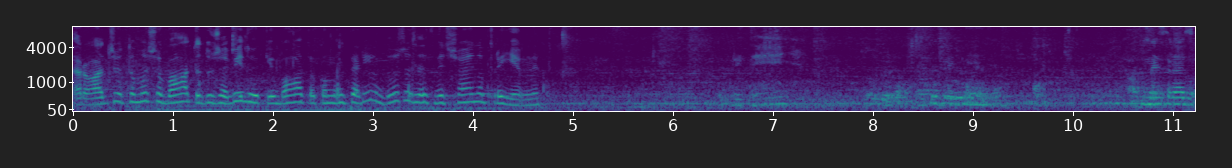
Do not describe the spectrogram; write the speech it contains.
раджу, тому що багато дуже відгуків, багато коментарів, дуже надзвичайно приємних. Добрий день. Добрий день. Ми зразу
